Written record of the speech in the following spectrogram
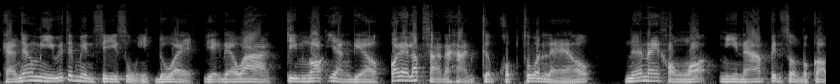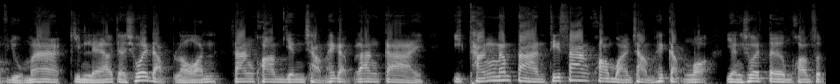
แถมยังมีวิตามินซีสูงอีกด้วย เรียกได้ว่ากินเงาะอย่างเดียวก็ได้รับสารอาหารเกือบครบถ้วนแล้ว เนื้อในของเงาะมีน้ำเป็นส่วนประกอบอยู่มาก กินแล้วจะช่วยดับร้อน สร้างความเย็นฉ่ำให้กับร่างกาย อีกทั้งน้ำตาลที่สร้างความหวานฉ่ำให้กับเงาะยังช่วยเติมความสด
